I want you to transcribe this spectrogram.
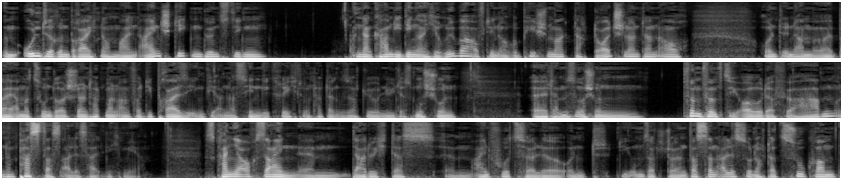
im unteren Bereich nochmal einen Einstieg, einen günstigen. Und dann kamen die Dinger hier rüber auf den europäischen Markt, nach Deutschland dann auch. Und in, bei Amazon Deutschland hat man einfach die Preise irgendwie anders hingekriegt und hat dann gesagt, ja, nee, das muss schon, äh, da müssen wir schon 55 Euro dafür haben und dann passt das alles halt nicht mehr. Es kann ja auch sein, ähm, dadurch, dass ähm, Einfuhrzölle und die Umsatzsteuer und was dann alles so noch dazukommt,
